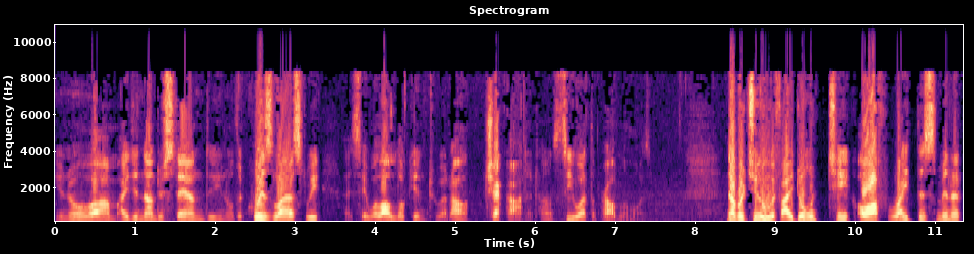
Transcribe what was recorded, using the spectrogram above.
You know, um, I didn't understand, you know, the quiz last week. I say, well, I'll look into it. I'll check on it. I'll see what the problem was. Number two, if I don't take off right this minute,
